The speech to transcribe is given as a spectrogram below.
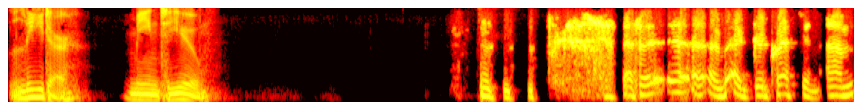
leader mean to you? That's a, a, a, good question. Um,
